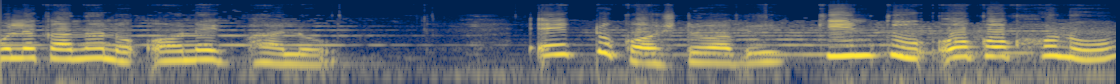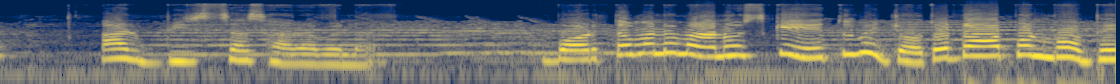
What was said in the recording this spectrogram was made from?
বলে কাঁদানো অনেক ভালো। একটু কষ্ট হবে কিন্তু ও কখনো আর বিশ্বাস হারাবে না। বর্তমানে মানুষকে তুমি যতটা আপন ভাবে,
